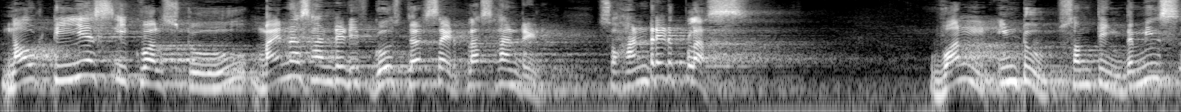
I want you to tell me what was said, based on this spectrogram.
Now Ts equals to minus 100 if goes that side plus 100. So 100 plus 1 into something that means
